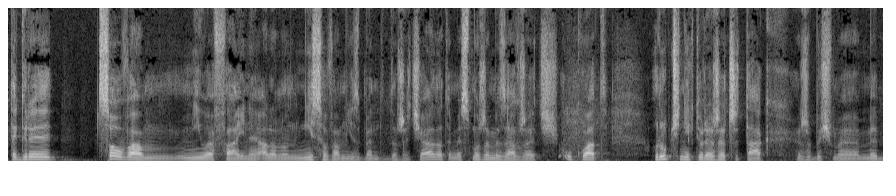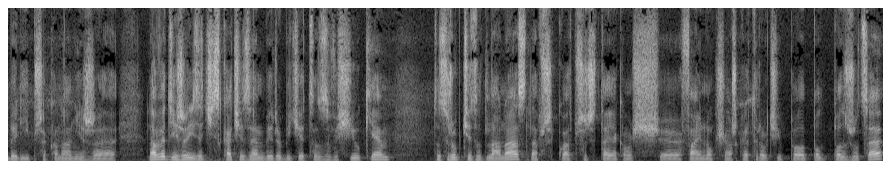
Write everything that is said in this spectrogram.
te gry są wam miłe, fajne, ale one nie są wam niezbędne do życia, natomiast możemy zawrzeć układ, róbcie niektóre rzeczy tak, żebyśmy my byli przekonani, że nawet jeżeli zaciskacie zęby i robicie to z wysiłkiem, to zróbcie to dla nas, na przykład przeczytaj jakąś e, fajną książkę, którą ci po, po, podrzucę,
